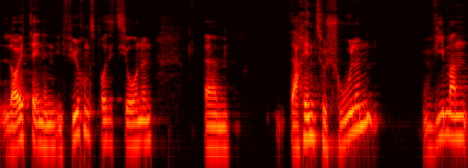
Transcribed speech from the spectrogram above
Leute in, in Führungspositionen, ähm, darin zu schulen, wie man,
